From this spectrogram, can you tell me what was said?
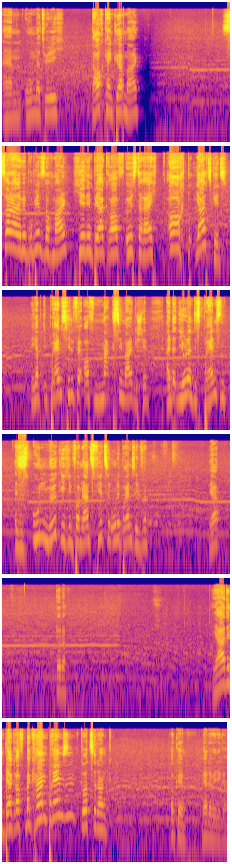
Ähm, um natürlich da auch kein Körper mal. So, Leute, wir probieren es nochmal. Hier den Berg rauf, Österreich. Ach du, ja, jetzt geht's. Ich habe die Bremshilfe auf maximal gestellt. Alter, Julian, das Bremsen, es ist unmöglich in Formel 1 14 ohne Bremshilfe. Ja. Oder? Ja, den Berg rauf. Man kann bremsen, Gott sei Dank. Okay, mehr oder weniger.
